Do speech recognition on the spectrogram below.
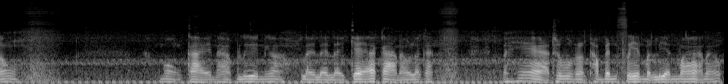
ต้องมองไกลนะครับ ลื่นก็ไล่ๆๆแก้อาการเอาแล้วกัน แห่ทุกคนทำเป็นเซนเหมือนเรียนมานะครับ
